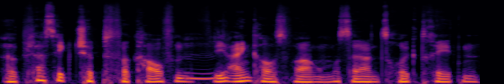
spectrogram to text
äh, Plastikchips verkaufen, Mhm. für die Einkaufswagen, und musste dann zurücktreten.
